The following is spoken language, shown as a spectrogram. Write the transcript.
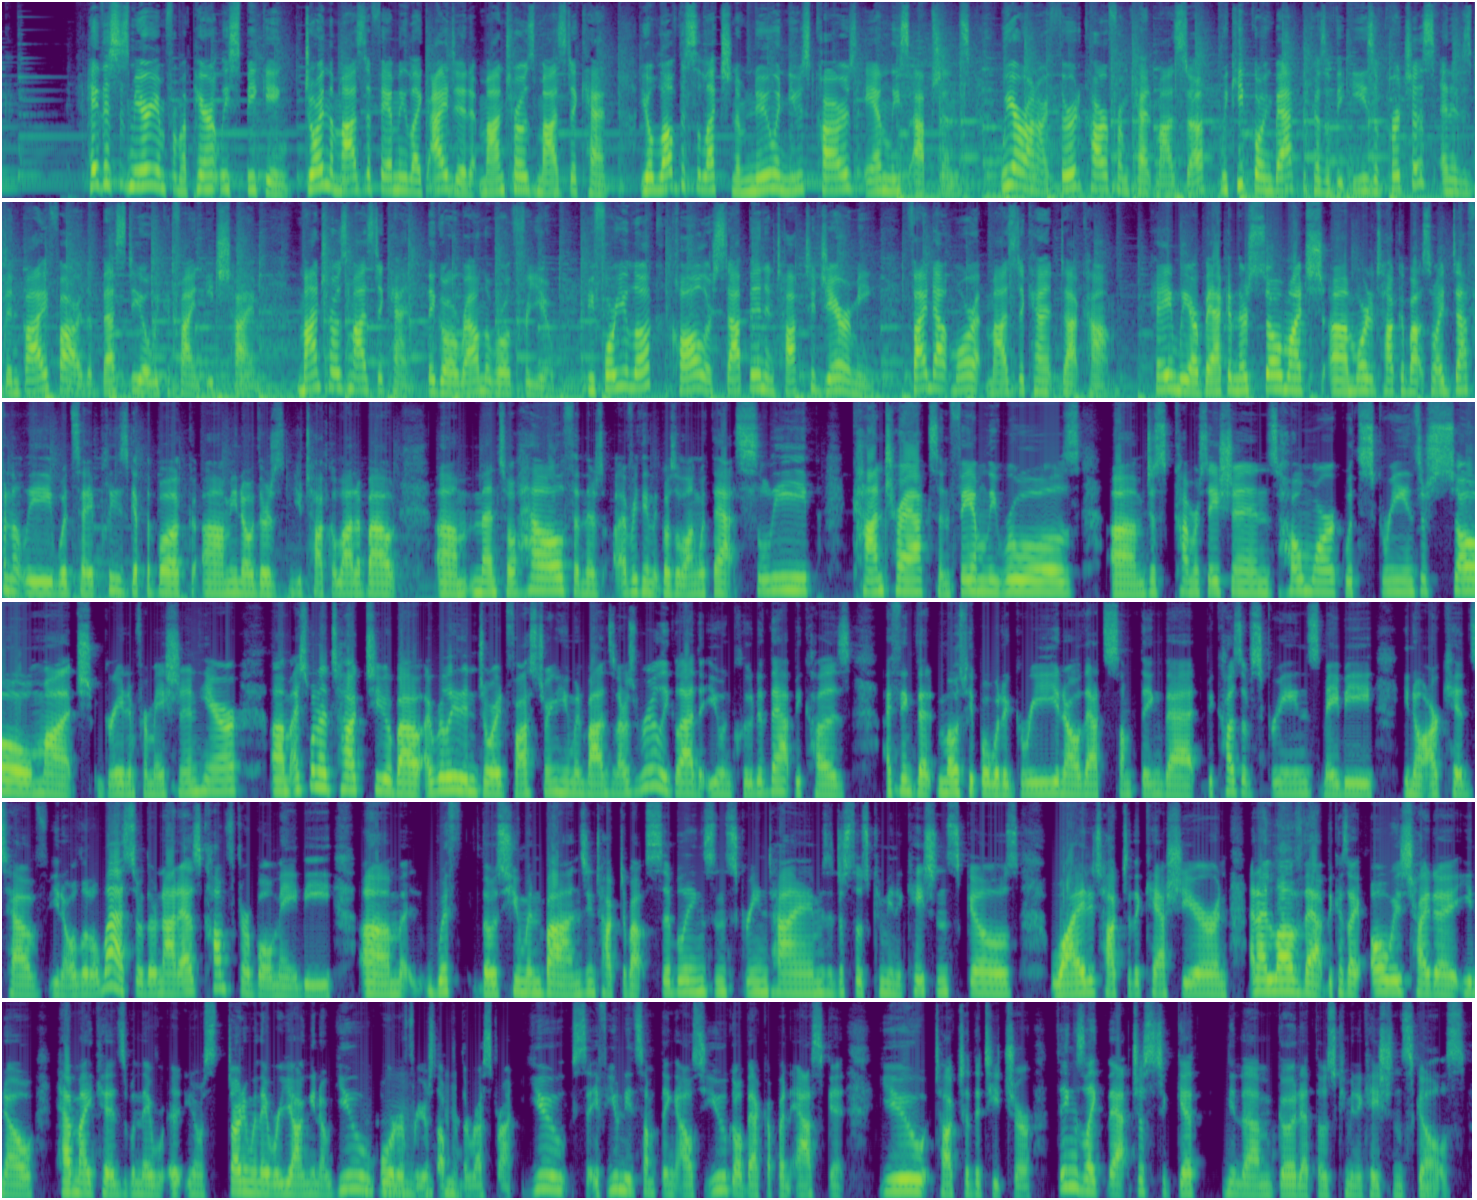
Hey, this is Miriam from Apparently Speaking. Join the Mazda family like I did at Montrose Mazda Kent. You'll love the selection of new and used cars and lease options. We are on our third car from Kent Mazda. We keep going back because of the ease of purchase, and it has been by far the best deal we could find each time. Montrose Mazda Kent. They go around the world for you. Before you look, call or stop in and talk to Jeremy. Find out more at mazdakent.com. Okay, and we are back, and there's so much uh, more to talk about. So I definitely would say, please get the book. Um, you know, there's you talk a lot about um, mental health, and there's everything that goes along with that: sleep, contracts, and family rules. Um, just conversations, homework with screens. There's so much great information in here. Um, I just want to talk to you about. I really enjoyed fostering human bonds, and I was really glad that you included that because I think that most people would agree. You know, that's something that because of screens, maybe you know our kids have you know a little less, or they're not as comfortable, maybe um, with those human bonds. You talked about siblings and screen times, and just those communication skills. Why to talk to the cashier, and and I love that because I always try to you know have my kids when they were uh, you know starting when they were young. You know, you order for Mhm, yourself at the restaurant. You say if you need something else, you go back up and ask it. You talk to the teacher. Things like that, just to get them good at those communication skills.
